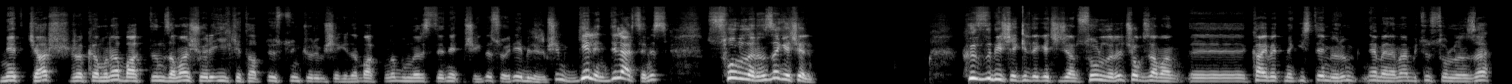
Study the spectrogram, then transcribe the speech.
net kar rakamına baktığım zaman şöyle ilk etapta üstün körü bir şekilde baktığımda bunları size net bir şekilde söyleyebilirim. Şimdi gelin dilerseniz sorularınıza geçelim. Hızlı bir şekilde geçeceğim soruları. Çok zaman e, kaybetmek istemiyorum. Hemen hemen bütün sorularınıza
